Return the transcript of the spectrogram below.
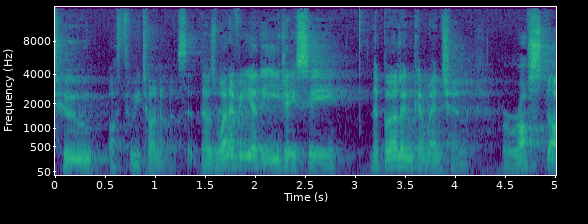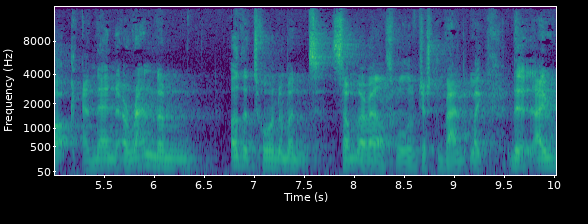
two or three tournaments. There was one every year, the EJC, the Berlin Convention, Rostock, and then a random other tournament somewhere else will have just random like the, I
